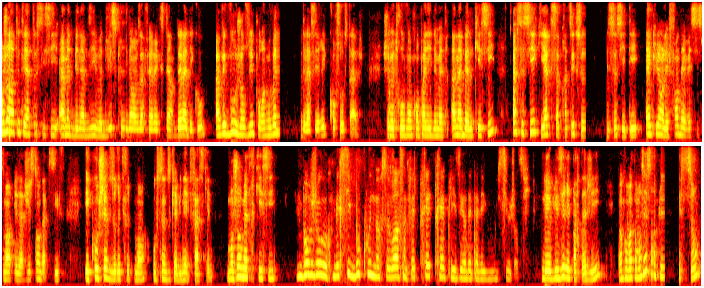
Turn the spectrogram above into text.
Bonjour à toutes et à tous, ici Ahmed Benabdi, votre vice-président aux affaires externes de la DECO, avec vous aujourd'hui pour un nouvel de la série Course au stage. Je me trouve en compagnie de maître Annabelle Kessy, associée qui axe sa pratique sur les sociétés, incluant les fonds d'investissement et la gestion d'actifs, et co-chef du recrutement au sein du cabinet Fasken. Bonjour, maître Kessy. Bonjour, merci beaucoup de me recevoir. Ça me fait très, très plaisir d'être avec vous ici aujourd'hui. Le plaisir est partagé. Donc, on va commencer sans plus de questions.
